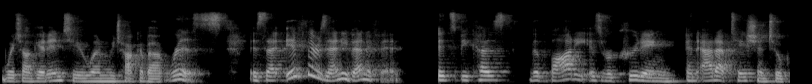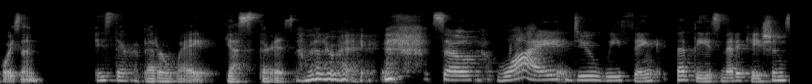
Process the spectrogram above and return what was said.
which I'll get into when we talk about risks, is that if there's any benefit, it's because the body is recruiting an adaptation to a poison. Is there a better way? Yes, there is a better way. so, why do we think that these medications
